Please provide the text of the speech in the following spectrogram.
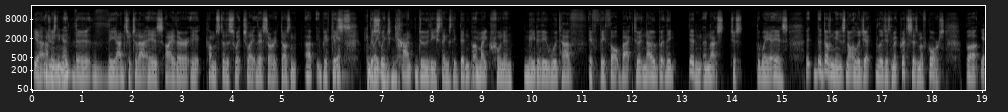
Yeah, I mean, eh? the the answer to that is either it comes to the Switch like this or it doesn't, uh, because Yes, the Switch yeah. can't do these things. They didn't put a microphone in. Maybe they would have if they thought back to it now, but they didn't, and that's just the way it is. It, it doesn't mean it's not a legit, legitimate criticism, of course, but Yeah.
